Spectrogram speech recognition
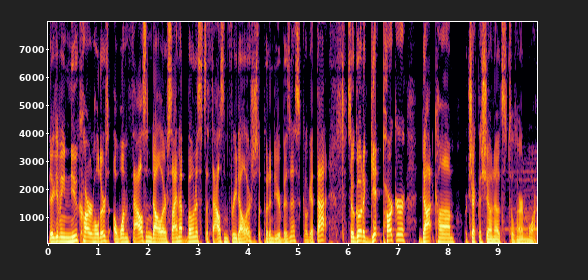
they're giving new cardholders a $1,000 sign up bonus. It's a thousand free dollars just to put into your business. Go get that. So go to getparker.com or check the show notes to learn more.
